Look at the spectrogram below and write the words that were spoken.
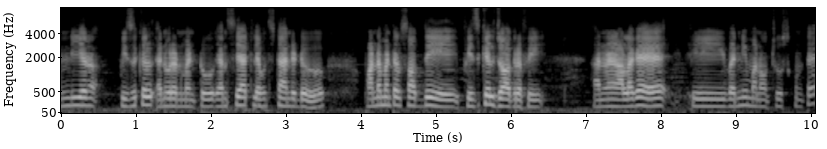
Indian physical environment NCERT eleventh standard fundamentals of the physical geography అని అలాగే ఇవన్నీ మనం చూసుకుంటే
